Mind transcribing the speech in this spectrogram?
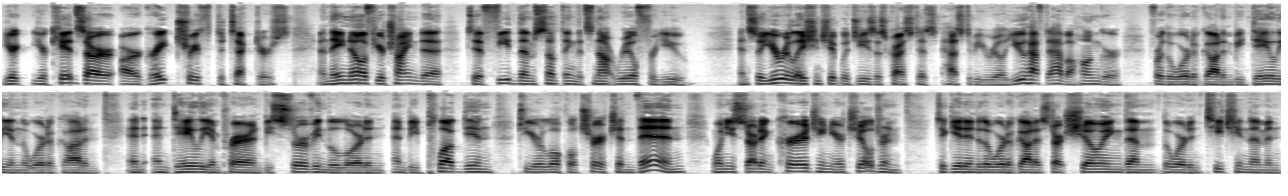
your your kids are are great truth detectors, and they know if you're trying to to feed them something that's not real for you. And so your relationship with Jesus Christ has, has to be real. You have to have a hunger for the Word of God and be daily in the Word of God and, and, and daily in prayer and be serving the Lord and, and be plugged in to your local church. And then when you start encouraging your children to get into the Word of God and start showing them the Word and teaching them and,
